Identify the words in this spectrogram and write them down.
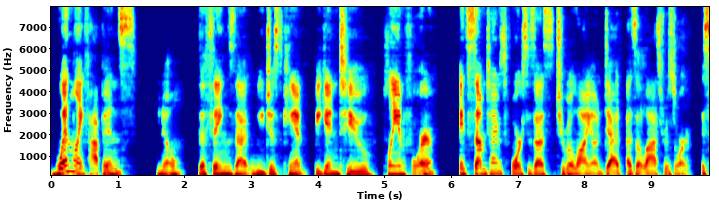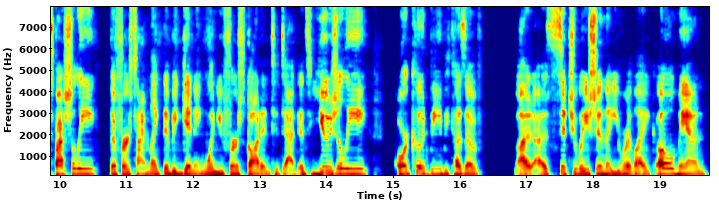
When life happens, you know, the things that we just can't begin to plan for, it sometimes forces us to rely on debt as a last resort, especially the first time, like the beginning when you first got into debt. It's usually or could be because of a, a, situation that you were like, oh man,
